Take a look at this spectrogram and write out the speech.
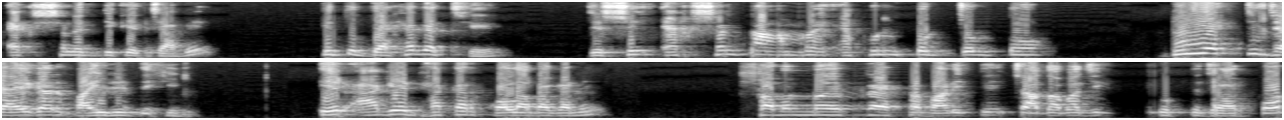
অ্যাকশনের দিকে যাবে। কিন্তু দেখা গেছে যে সেই অ্যাকশনটা আমরা এখন পর্যন্ত দুই একটি জায়গার বাইরে দেখিনি। এর আগে ঢাকার কলাবাগানে সমন্বয়করা একটা বাড়িতে চাঁদাবাজি করতে যাওয়ার পর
